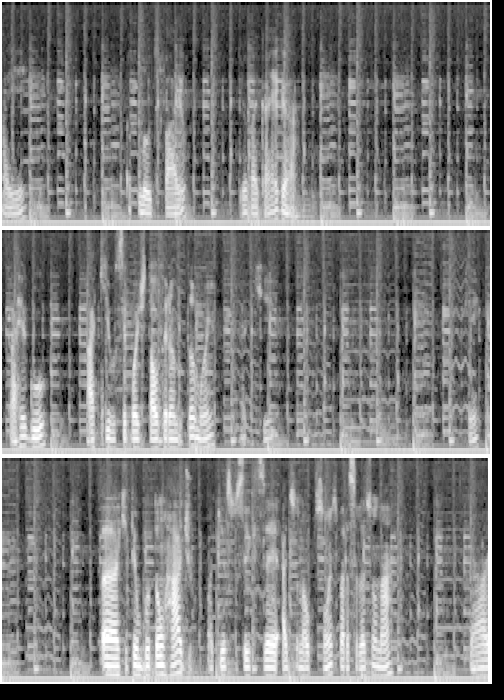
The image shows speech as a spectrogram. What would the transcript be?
aí, upload file, já vai carregar, carregou, Aqui você pode estar alterando o tamanho. Aqui. Ok. Uh, aqui tem um botão rádio. Aqui se você quiser adicionar opções para selecionar. Tá?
